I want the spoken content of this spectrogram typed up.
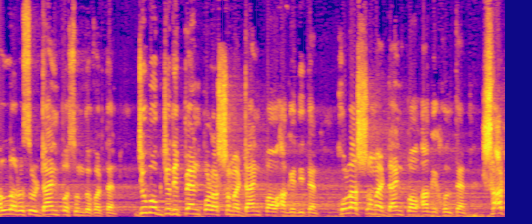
আল্লাহ রসুল ডাইন পছন্দ করতেন। যুবক যদি প্যান্ট পরার সময় ডাইন পাও আগে দিতেন, খোলার সময় ডাইন পাও আগে খুলতেন, শার্ট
